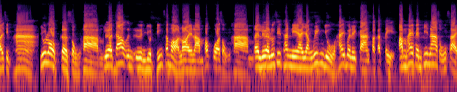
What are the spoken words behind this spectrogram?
1915 ยุโรปเกิดสงคราม เรือเจ้าอื่นๆ หยุดทิ้งสมอลอยลำเพราะกลัวสงคราม แต่เรือลูซิทาเนียยังวิ่งอยู่ให้บริการปกติทำให้เป็นที่น่าสงสัย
